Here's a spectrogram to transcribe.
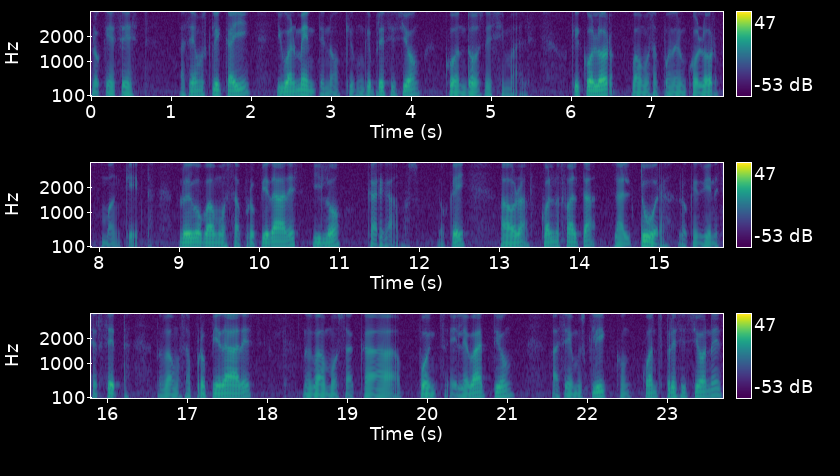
lo que es este. Hacemos clic ahí Igualmente, ¿no? ¿Con qué precisión? Con dos decimales. ¿Qué color? Vamos a poner un color manqueta. Luego vamos a propiedades y lo cargamos. ¿Ok? Ahora, ¿cuál nos falta? La altura, lo que viene a ser Z. Nos vamos a propiedades, nos vamos acá Point Elevation, hacemos clic con cuántas precisiones?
